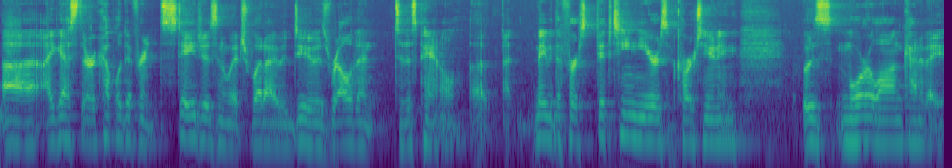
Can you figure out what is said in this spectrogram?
Uh, I guess there are a couple of different stages in which what I would do is relevant to this panel. Uh, maybe the first 15 years of cartooning was more along kind of a,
